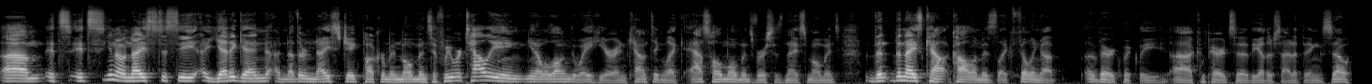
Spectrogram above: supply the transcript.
um, it's it's you know nice to see uh, yet again another nice Jake Puckerman moments. If we were tallying you know along the way here and counting like asshole moments versus nice moments, the the nice cal- column is like filling up very quickly uh, compared to the other side of things. So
